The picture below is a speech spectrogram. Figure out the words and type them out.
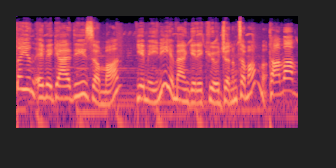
Dayın eve geldiği zaman yemeğini yemen gerekiyor canım tamam mı? Tamam.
